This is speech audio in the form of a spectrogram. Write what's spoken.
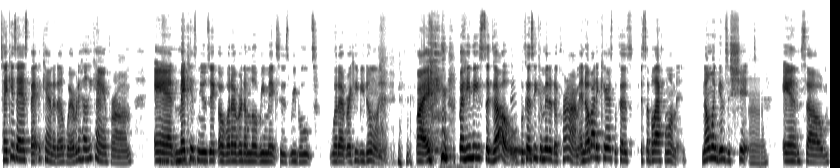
take his ass back to Canada, wherever the hell he came from, and mm-hmm. make his music or whatever them little remixes, reboots, whatever he be doing. like, but he needs to go because he committed a crime. And nobody cares because it's a black woman. No one gives a shit. Mm. And so,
